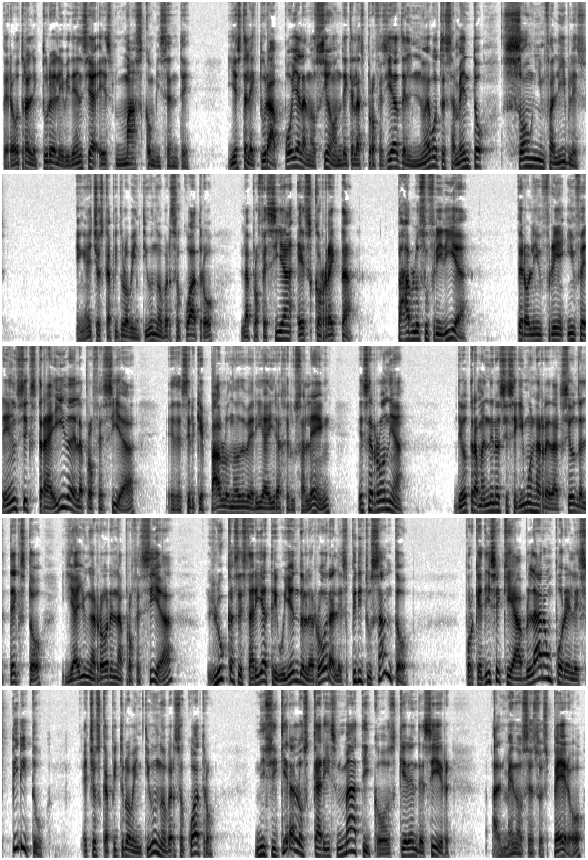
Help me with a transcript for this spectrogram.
Pero otra lectura de la evidencia es más convincente y esta lectura apoya la noción de que las profecías del Nuevo Testamento son infalibles. En Hechos capítulo 21, verso 4, la profecía es correcta. Pablo sufriría, pero la inferencia extraída de la profecía, es decir, que Pablo no debería ir a Jerusalén, es errónea. De otra manera, si seguimos la redacción del texto y hay un error en la profecía, Lucas estaría atribuyendo el error al Espíritu Santo porque dice que hablaron por el Espíritu. Hechos capítulo 21, verso 4. Ni siquiera los carismáticos quieren decir, al menos eso espero,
